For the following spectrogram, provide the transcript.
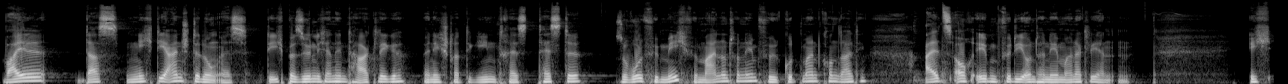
Weil das nicht die Einstellung ist, die ich persönlich an den Tag lege, wenn ich Strategien teste, sowohl für mich, für mein Unternehmen, für Goodmind Consulting, als auch eben für die Unternehmen meiner Klienten. Ich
